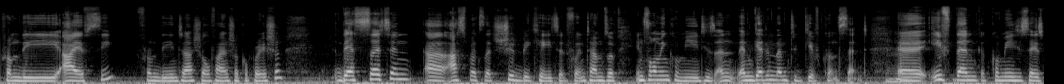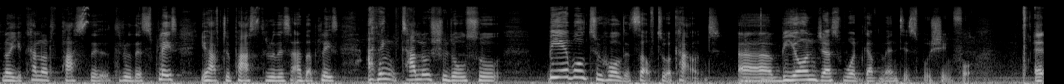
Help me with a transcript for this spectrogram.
from the IFC, from the International Financial Corporation, there are certain uh, aspects that should be catered for in terms of informing communities and, and getting them to give consent. Uh, if then the community says, no, you cannot pass the, through this place, you have to pass through this other place, I think Tullow should also be able to hold itself to account uh, beyond just what government is pushing for. Uh,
